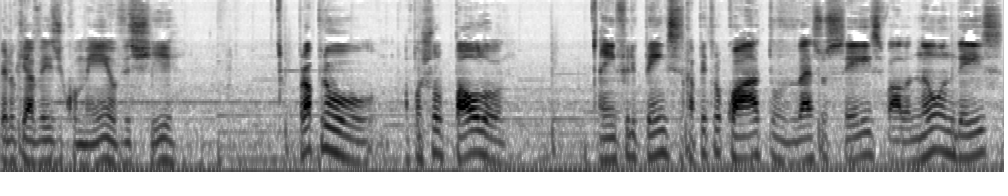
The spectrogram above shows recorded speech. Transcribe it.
pelo que haveis de comer ou vestir. O próprio apóstolo Paulo, em Filipenses capítulo 4, verso 6, fala: Não andeis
